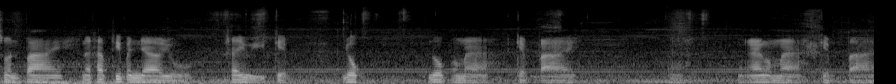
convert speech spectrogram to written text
ส่วนปลายนะครับที่บรรยาวอยู่ใช้หวีเก็บยกยกออกมา เก็บปลายง้างออกมาเก็บปลาย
